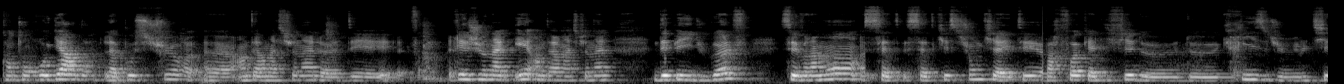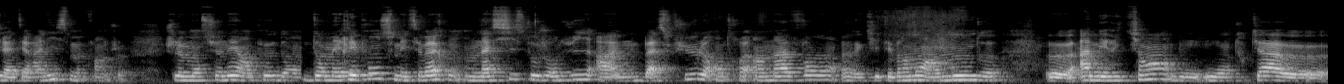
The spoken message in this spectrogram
quand on regarde la posture euh, internationale des enfin, régionale et internationale des pays du Golfe, c'est vraiment cette, cette, question qui a été parfois qualifiée de, de crise du multilatéralisme. Enfin, je, je, le mentionnais un peu dans, dans mes réponses, mais c'est vrai qu'on assiste aujourd'hui à une bascule entre un avant euh, qui était vraiment un monde euh, américain, ou, ou, en tout cas euh,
